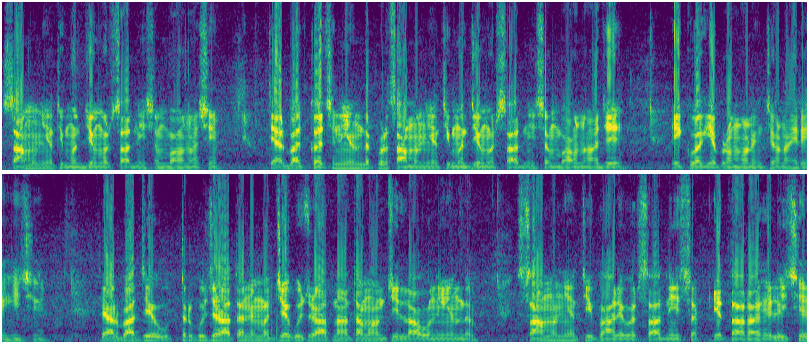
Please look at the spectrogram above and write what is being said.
સામાન્યથી મધ્યમ વરસાદની સંભાવના છે. ત્યારબાદ કચ્છની અંદર પણ સામાન્યથી મધ્યમ વરસાદની સંભાવના આજે એક વાગ્યા પ્રમાણે જણાઈ રહી છે. ત્યારબાદ જે ઉત્તર ગુજરાત અને મધ્ય ગુજરાતના તમામ જિલ્લાઓની અંદર સામાન્યથી ભારે વરસાદની શક્યતા રહેલી છે.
